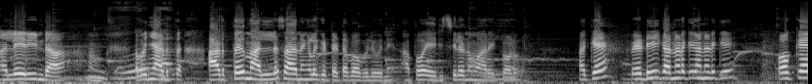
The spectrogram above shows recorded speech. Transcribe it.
നല്ല എരി ഉണ്ടാ അപ്പൊ ഞാൻ അടുത്ത അടുത്ത നല്ല സാധനങ്ങൾ കിട്ടട്ടെ ബബുലുവിന്. അപ്പൊ എരിച്ചിലാണ് മാറിക്കോളൂ. ഓക്കെ റെഡി കണ്ണടക്ക് കണ്ണടക്ക്. Okay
